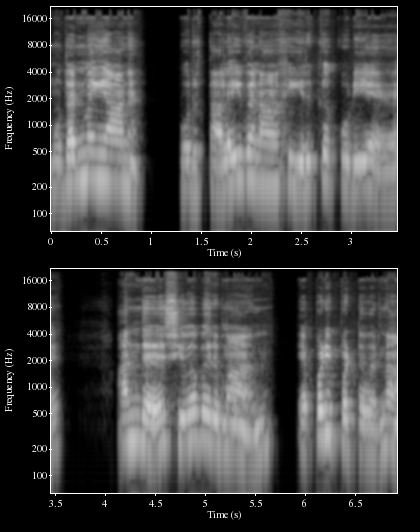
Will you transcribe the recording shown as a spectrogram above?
முதன்மையான ஒரு தலைவனாக இருக்கக்கூடிய அந்த சிவபெருமான் எப்படிப்பட்டவர்னா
